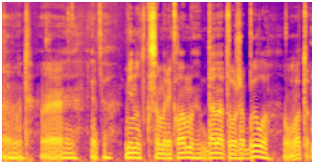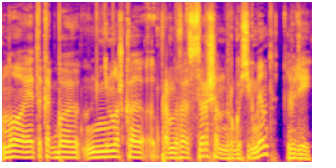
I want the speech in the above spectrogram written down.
Вот. Э, это минутка саморекламы. Доната уже было. Вот. Но это как бы немножко, прям совершенно другой сегмент людей.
